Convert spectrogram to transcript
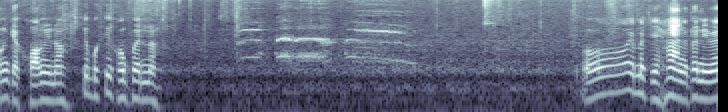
องจากของนี่เนาะคือบ่คือของเพิ่นเนาะโอ้ยมันสิห่างกันเท่านี้ไหม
